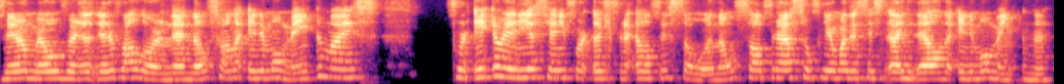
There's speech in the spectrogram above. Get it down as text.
ver o meu verdadeiro valor, né? Não só naquele momento, mas por que eu iria ser importante para aquela pessoa, não só para suprir uma necessidade dela naquele momento, né?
